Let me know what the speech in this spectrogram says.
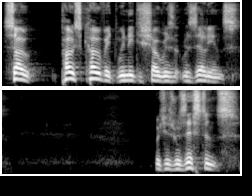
So, post COVID, we need to show res- resilience which is resistance,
